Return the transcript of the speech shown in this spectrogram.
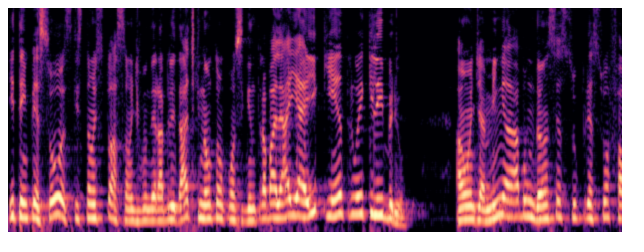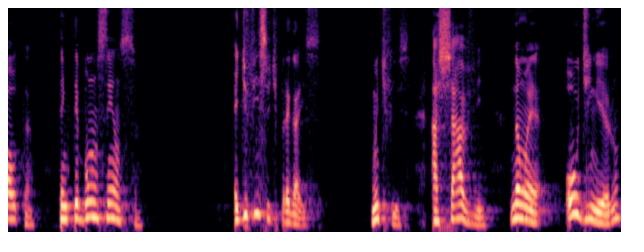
E tem pessoas que estão em situação de vulnerabilidade, que não estão conseguindo trabalhar, e é aí que entra o equilíbrio, onde a minha abundância supre a sua falta. Tem que ter bom senso. É difícil de pregar isso. Muito difícil. A chave não é ou dinheiro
